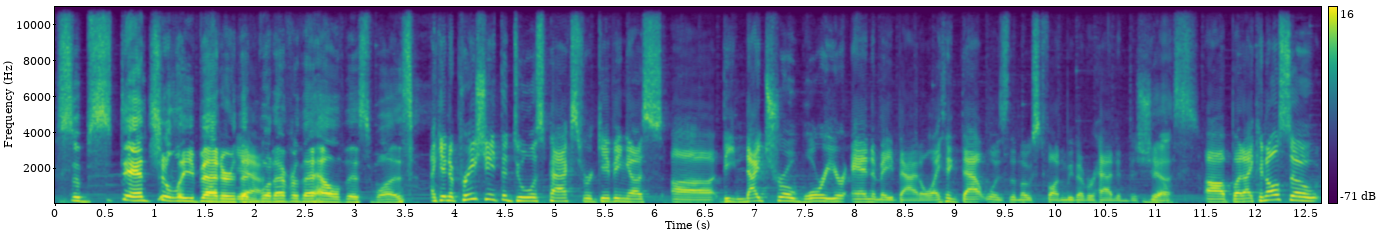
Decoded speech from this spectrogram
Substantially better than Yeah. whatever the hell this was. I can appreciate the duelist packs for giving us uh, the Nitro Warrior anime battle. I think that was the most fun we've ever had in this show. Yes. Uh, but I can also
